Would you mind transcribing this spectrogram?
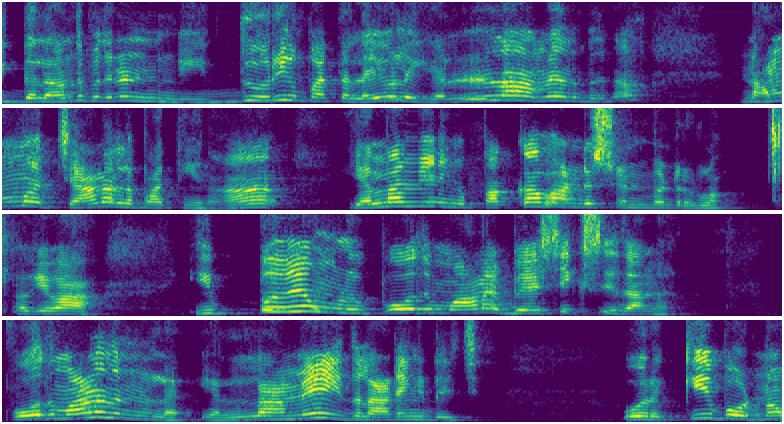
இதில் வந்து பார்த்தீங்கன்னா நீங்கள் இது வரையும் பார்த்த லைவில் எல்லாமே வந்து பார்த்தீங்கன்னா நம்ம சேனலில் பார்த்தீங்கன்னா எல்லாமே நீங்கள் பக்காவாக அண்டர்ஸ்டாண்ட் பண்ணிருக்கலாம். ஓகேவா இப்போவே உங்களுக்கு போதுமான பேசிக்ஸ் இதாங்க. போதுமானதுன்னு இல்லை. எல்லாமே இதில் அடங்கிடுச்சு. ஒரு கீபோர்ட்னா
